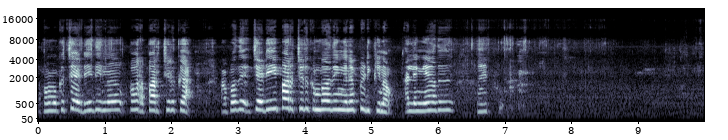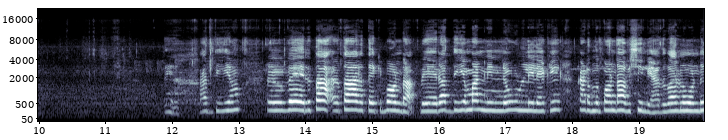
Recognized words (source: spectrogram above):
അപ്പോൾ നമുക്ക് ചെടി ഇതിൽ നിന്ന് പറ അപ്പോൾ അത് ചെടി പറിച്ചെടുക്കുമ്പോൾ അതിങ്ങനെ പിടിക്കണം. അല്ലെങ്കിൽ അത് അധികം വേര് താ താഴത്തേക്ക് പോകണ്ട വേര് അധികം മണ്ണിന്റെ ഉള്ളിലേക്ക് കടന്നു പോകേണ്ട ആവശ്യമില്ല. അത് കാരണം കൊണ്ട്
